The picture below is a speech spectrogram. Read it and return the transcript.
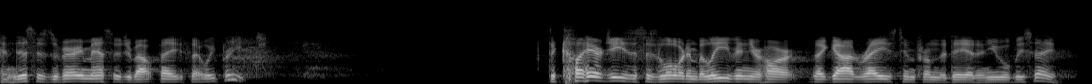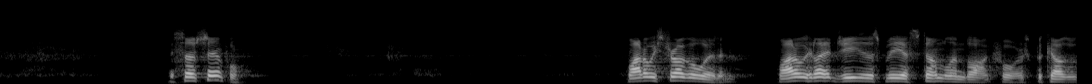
And this is the very message about faith that we preach. Declare Jesus is Lord and believe in your heart that God raised him from the dead and you will be saved. It's so simple. Why do we struggle with it? Why do we let Jesus be a stumbling block for us? Because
